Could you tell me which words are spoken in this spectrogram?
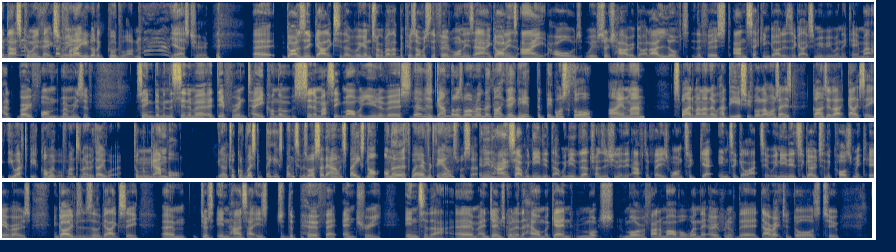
and that's coming next week. out you got a good one. Yeah, that's true. Uh, Guardians of the Galaxy, though, we're going to talk about that because obviously the third one is out. And Guardians, I hold with such high regard. I loved the first and second Guardians of the Galaxy movie when they came out. Had very fond memories of seeing them in the cinema, a different take on the cinematic Marvel universe. It was a gamble as well. Remember, like they hit the big ones, Thor, Iron Man, Spider Man. I know had the issues, but like what I'm saying is, Guardians of the Galaxy, you have to be a comic book fan to know who they were. Took a Mm. gamble, you know, took a risk, big expensive as well. Set it out in space, not on Earth where everything else was set. And in hindsight, we needed that. We needed that transition at the after phase one to get into Galactic. We needed to go to the cosmic heroes. And Guardians of the Galaxy, um, just in hindsight, is the perfect entry into that. Um, and James Gunn at the helm, again, much more of a fan of Marvel when they open up their director doors to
